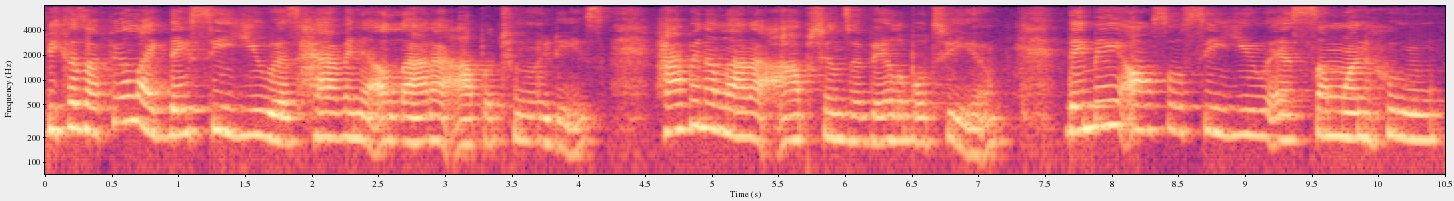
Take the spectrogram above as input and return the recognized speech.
because I feel like they see you as having a lot of opportunities, having a lot of options available to you. They may also see you as someone who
